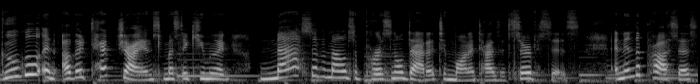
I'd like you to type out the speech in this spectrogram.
Google and other tech giants must accumulate massive amounts of personal data to monetize its services, and in the process,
